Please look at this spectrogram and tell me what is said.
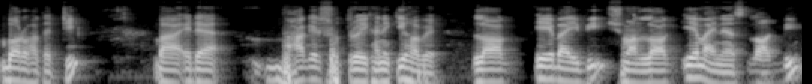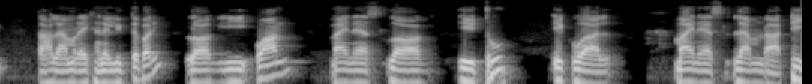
বড় হাতের টি বা এটা ভাগের সূত্র এখানে কি হবে? লগ এ বাই বি সমান log A minus log B তাহলে আমরা এখানে লিখতে পারি log E one minus log E two equal minus lambda T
